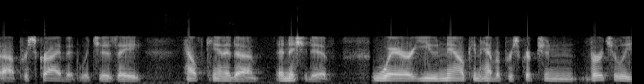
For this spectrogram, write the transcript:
uh, Prescribe It, which is a Health Canada initiative where you now can have a prescription virtually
